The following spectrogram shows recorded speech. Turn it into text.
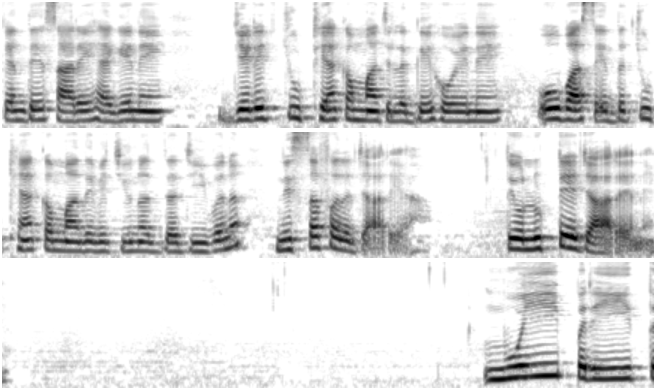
ਕਹਿੰਦੇ ਸਾਰੇ ਹੈਗੇ ਨੇ, ਜਿਹੜੇ ਝੂਠਿਆਂ ਕੰਮਾਂ 'ਚ ਲੱਗੇ ਹੋਏ ਨੇ, ਉਹ ਬਸ ਇਦਾਂ ਝੂਠਿਆਂ ਕੰਮਾਂ ਦੇ ਵਿੱਚ ਹੀ ਉਹਨਾਂ ਦਾ ਜੀਵਨ ਨਿਸਫਲ ਜਾ ਰਿਹਾ ਤੇ ਉਹ ਲੁੱਟੇ ਜਾ ਰਹੇ ਨੇ। ਮੁਈ ਪ੍ਰੀਤ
